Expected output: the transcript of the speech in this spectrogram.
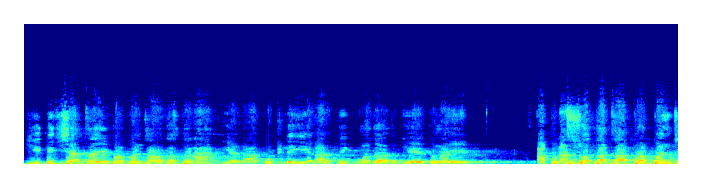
ही दीक्षाचं हे प्रपंच चालत असताना यांना कुठलीही आर्थिक मदत घेत नाहीत आपला स्वतःचा प्रपंच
